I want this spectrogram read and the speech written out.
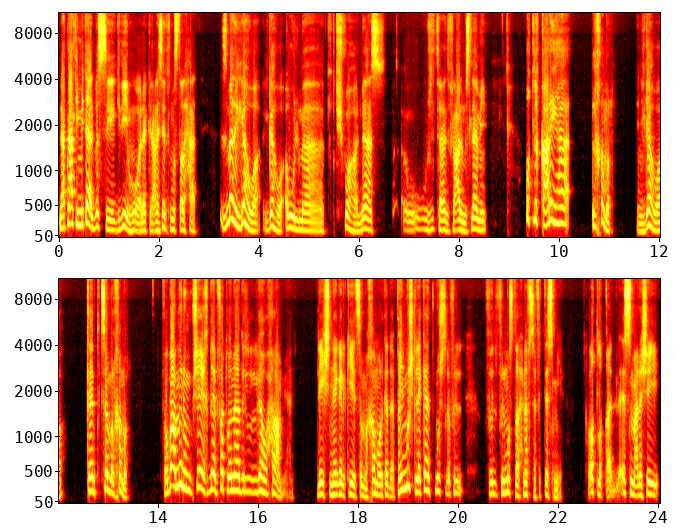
نعطي مثال بس قديم هو لكن على سيرة المصطلحات. زمان القهوة القهوة أول ما اكتشفوها الناس وجدت في العالم الإسلامي أطلق عليها الخمر. يعني القهوة كانت تسمى الخمر. فبعض منهم شيخ دير فتوى إن هذه القهوة حرام يعني. ليش؟ إنها قال لك هي تسمى خمر كذا. فالمشكلة كانت مشكله في في المصطلح نفسه في التسمية. فاطلق الاسم على شيء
